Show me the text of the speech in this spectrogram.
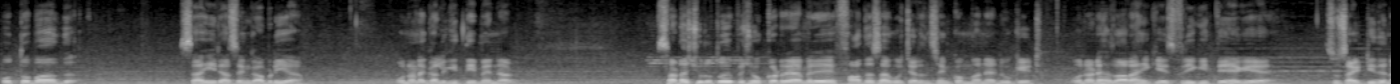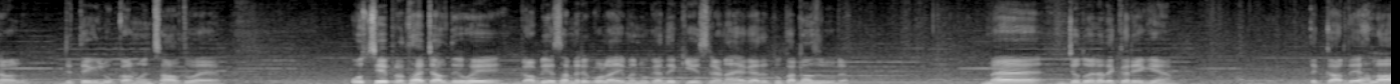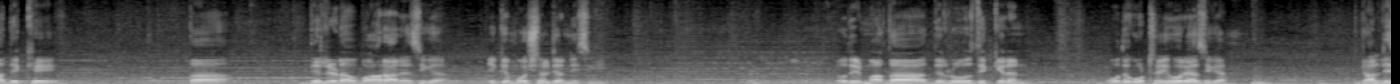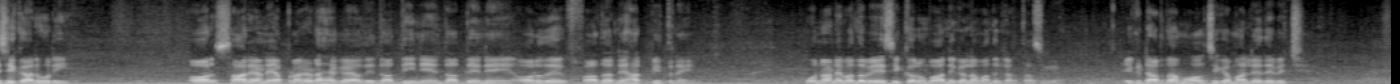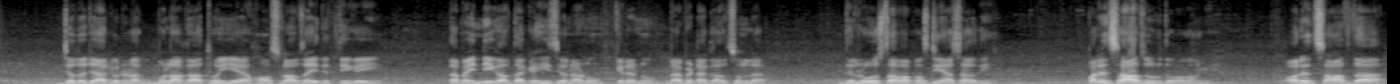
ਉਸ ਤੋਂ ਬਾਅਦ ਸਾਹੀਰਾ ਸਿੰਘ ਗਾਬੜੀਆ ਉਹਨਾਂ ਨੇ ਗੱਲ ਕੀਤੀ ਮੇਰੇ ਨਾਲ। ਸਾਡਾ ਸ਼ੁਰੂ ਤੋਂ ਹੀ ਪਿਛੋਕੜ ਰਿਹਾ, ਮੇਰੇ ਫਾਦਰ ਸਾਹਿਬ ਗੁਰਚਰਨ ਸਿੰਘ ਘੁੰਮਣ ਐਡਵੋਕੇਟ ਉਹਨਾਂ ਨੇ ਹਜ਼ਾਰਾਂ ਹੀ ਕੇਸ ਫ੍ਰੀ ਕੀਤੇ ਹੈਗੇ ਆ ਸੁਸਾਇਟੀ ਦੇ ਨਾਲ, ਜਿੱਥੇ ਕਿ ਲੋਕਾਂ ਨੂੰ ਇਨਸਾਫ ਦਵਾਇਆ। ਉਸੇ ਪ੍ਰਥਾ ਚੱਲਦੇ ਹੋਏ ਗਾਬੜੀਆ ਸਾਹਿਬ ਮੇਰੇ ਕੋਲ ਆਏ, ਮੈਨੂੰ ਕਹਿੰਦੇ ਕੇਸ ਲੈਣਾ ਹੈਗਾ ਤੇ ਤੂੰ ਕਰਨਾ ਜ਼ਰੂਰ ਹੈ ਮੈਂ ਜਦੋਂ ਇਹਨਾਂ ਦੇ ਘਰੇ ਗਿਆ ਤੇ ਘਰ ਦੇ ਹਾਲਾਤ ਦੇਖੇ ਤਾਂ ਦਿਲ ਜਿਹੜਾ ਉਹ ਬਾਹਰ ਆ ਰਿਹਾ ਸੀਗਾ। ਇੱਕ ਇਮੋਸ਼ਨਲ ਜਰਨੀ ਸੀਗੀ। ਉਹਦੀ ਮਾਤਾ ਦਿਲਰੋਜ਼ ਦੀ ਕਿਰਨ ਉਹਦੇ ਕੋਲ ਉੱਠ ਨਹੀਂ ਹੋ ਰਿਹਾ ਸੀਗਾ। ਗੱਲ ਨਹੀਂ ਸੀ ਕਰ ਹੋ ਰਹੀ। ਔਰ ਸਾਰਿਆਂ ਨੇ ਆਪਣਾ ਜਿਹੜਾ ਹੈਗਾ ਉਹਦੀ ਦਾਦੀ ਨੇ, ਦਾਦੇ ਨੇ ਔਰ ਉਹਦੇ ਫਾਦਰ ਨੇ ਹਰਪ੍ਰੀਤ ਨੇ, ਉਹਨਾਂ ਨੇ ਮਤਲਬ ਇਹ ਸੀ ਘਰੋਂ ਬਾਹਰ ਨਿਕਲਣਾ ਬੰਦ ਕਰਤਾ ਸੀਗਾ। ਇੱਕ ਡਰ ਦਾ ਮਾਹੌਲ ਸੀਗਾ ਮਹੱਲੇ ਦੇ ਵਿੱਚ। ਜਦੋਂ ਜਾ ਕੇ ਉਹਨਾਂ ਨਾਲ ਮੁਲਾਕਾਤ ਹੋਈ ਹੈ, ਹੌਸਲਾ ਅਫਜ਼ਾਈ ਦਿੱਤੀ ਗਈ ਤਾਂ ਮੈਂ ਇੰਨੀ ਗੱਲ ਤਾਂ ਕਹੀ ਸੀ ਉਹਨਾਂ ਨੂੰ, ਕਿਰਨ ਨੂੰ, ਮੈਂ ਬੇਟਾ ਗੱਲ ਸੁਣ ਲੈ। ਦਿਲਰੋਜ਼ ਤਾਂ ਵਾਪਸ ਨਹੀਂ ਆ ਸਕਦੀ, ਪਰ ਇਨਸਾਫ ਜ਼ਰੂਰ ਦਵਾਵਾਂਗੇ। ਔਰ ਇਨਸਾਫ ਦਾ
